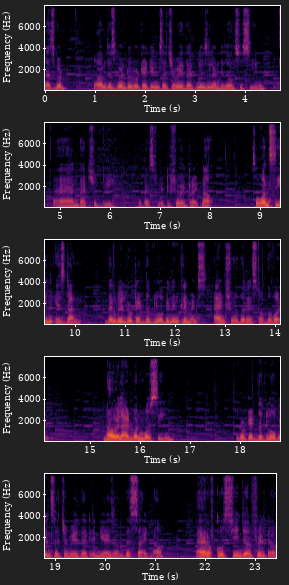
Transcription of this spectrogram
That's good. Now I'm just going to rotate in such a way that New Zealand is also seen and that should be the best way to show it right now. So one scene is done. Then we'll rotate the globe in increments and show the rest of the world. Now we'll add one more scene. Rotate the globe in such a way that India is on this side now. And of course change our filter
